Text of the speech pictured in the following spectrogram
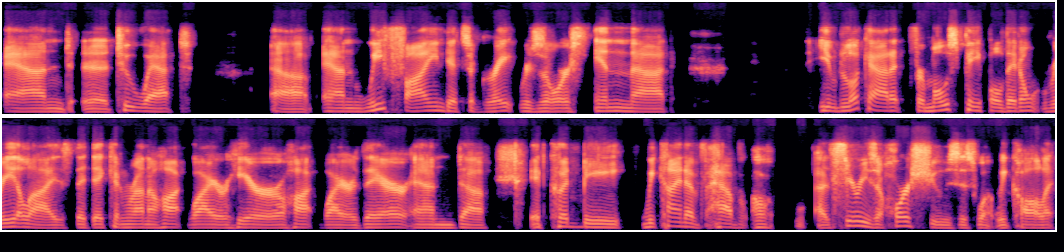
and uh, too wet uh, and we find it's a great resource in that you look at it for most people, they don't realize that they can run a hot wire here or a hot wire there. And uh, it could be, we kind of have a, a series of horseshoes, is what we call it.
